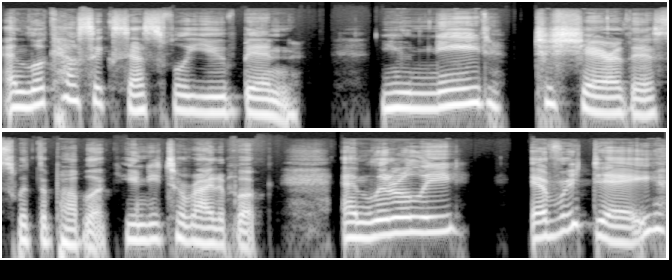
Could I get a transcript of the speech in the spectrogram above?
And look how successful you've been. You need to share this with the public. You need to write a book. And literally every day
